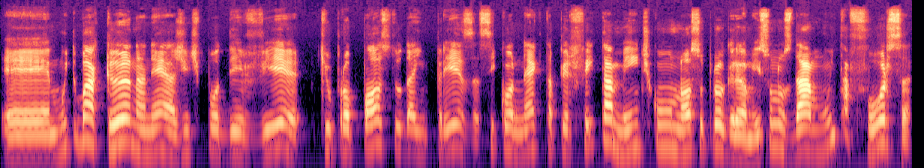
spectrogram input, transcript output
É muito bacana né, a gente poder ver que o propósito da empresa se conecta perfeitamente com o nosso programa. Isso nos dá muita força,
